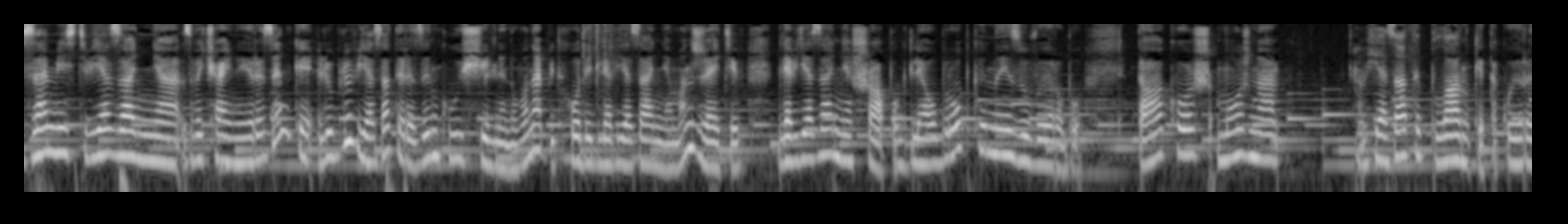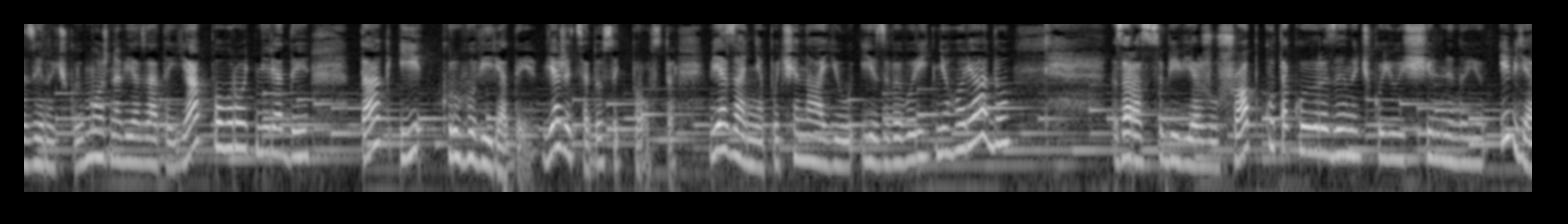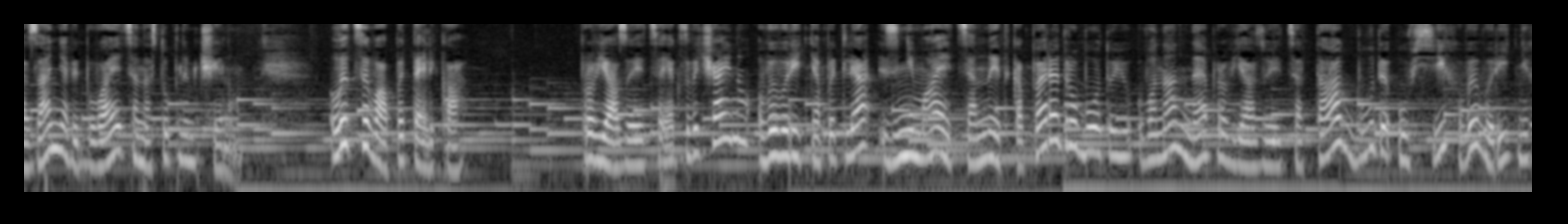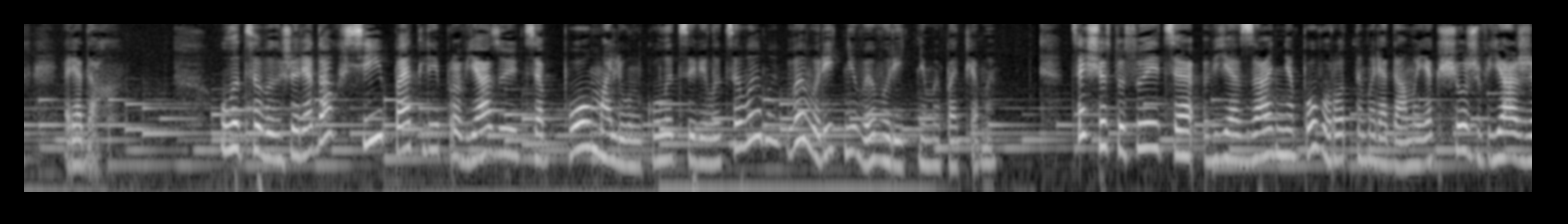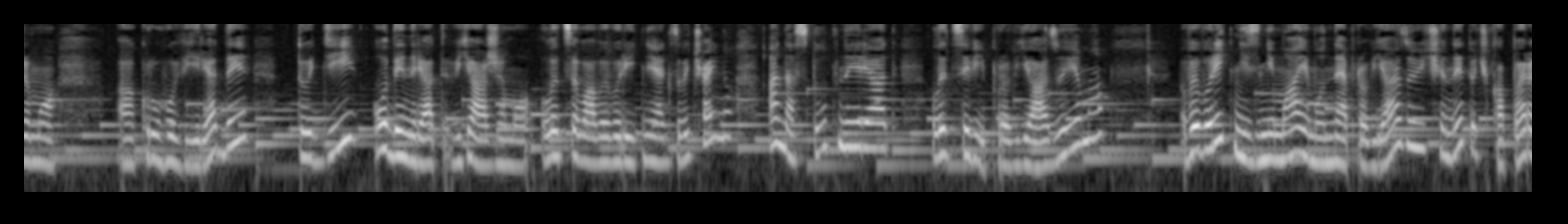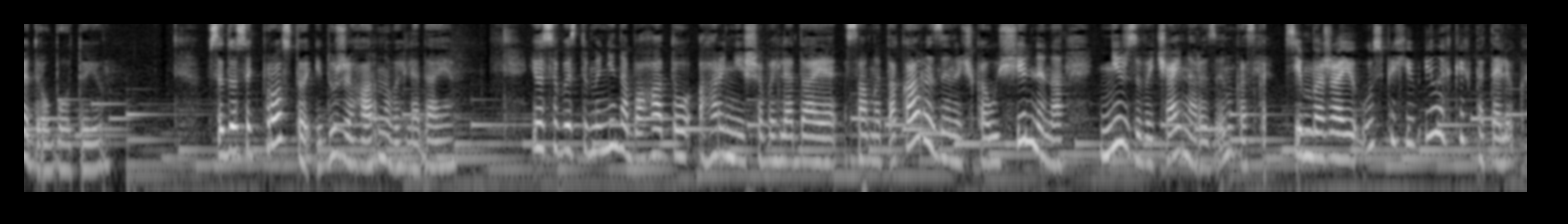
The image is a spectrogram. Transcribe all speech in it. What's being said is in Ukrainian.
Замість в'язання звичайної резинки люблю в'язати резинку ущільнену. Вона підходить для в'язання манжетів, для в'язання шапок, для обробки низу виробу. Також можна в'язати планки такою резиночкою. Можна в'язати як поворотні ряди, так і кругові ряди. В'яжеться досить просто. В'язання починаю із виворітнього ряду. Зараз собі в'яжу шапку такою резиночкою щільненою, і в'язання відбувається наступним чином. Лицева петелька пров'язується як звичайно, виворітня петля знімається нитка перед роботою, вона не пров'язується. Так буде у всіх виворітніх рядах. У лицевих же рядах всі петлі пров'язуються по малюнку лицеві лицевими, виворітні виворітніми петлями. Це що стосується в'язання поворотними рядами. Якщо ж в'яжемо кругові ряди, тоді один ряд в'яжемо лицева виворітня, як звичайно, а наступний ряд лицеві пров'язуємо, виворітні знімаємо, не пров'язуючи ниточка перед роботою. Все досить просто і дуже гарно виглядає. І особисто мені набагато гарніше виглядає саме така резиночка ущільнена, ніж звичайна резинка. Всім бажаю успіхів і легких петельок.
